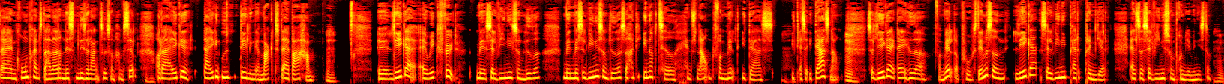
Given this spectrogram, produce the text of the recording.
Der er en kronprins, der har været der næsten lige så lang tid som ham selv. Mm. Og der er ikke, der er ikke en uddeling af magt, der er bare ham. Mm. Øh, Lega er jo ikke født med Salvini som leder. Men med Salvini som leder, så har de indoptaget hans navn formelt i deres, i, altså i deres navn. Mm. Så Lega i dag hedder formelt og på stemmesedlen Lega Salvini per premier, altså Salvini som premierminister. Mm.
